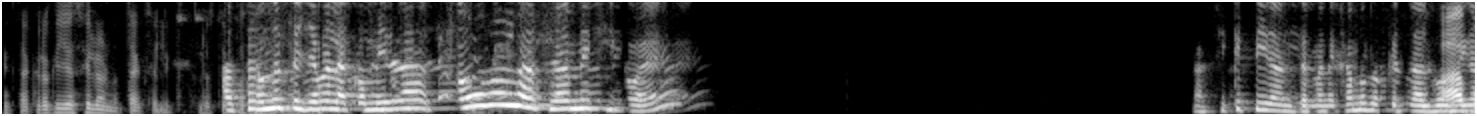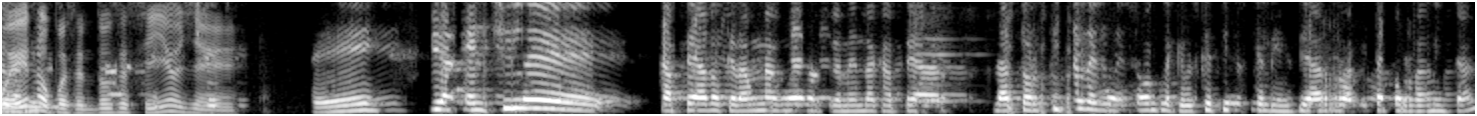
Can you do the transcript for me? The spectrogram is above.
Está, creo que yo sí lo anoté, Axelito. lo ¿Hasta dónde te lleva la comida? Toda la Ciudad de México, ¿eh? Así que pidan, te manejamos lo que es la Ah, albóndiga. la bueno, pues entonces sí, oye. Sí. Mira, el chile capeado que da una hueva tremenda capear, la tortita de guasontle que ves que tienes que limpiar ramita por ramita,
